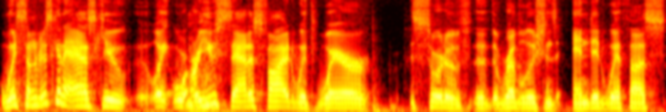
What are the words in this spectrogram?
Winston, I'm just going to ask you, like, w- are you satisfied with where sort of the, the revolutions ended with us?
